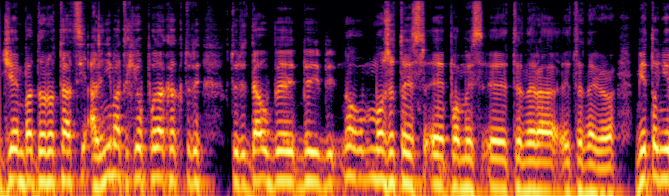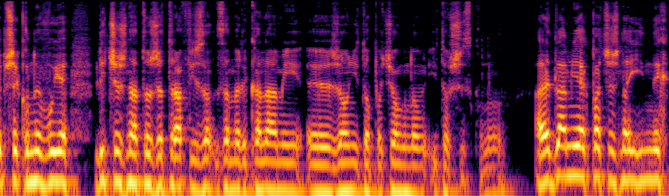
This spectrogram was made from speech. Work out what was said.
Dzięba do rotacji, ale nie ma takiego Polaka, który, który dałby, by, by, no może to jest e, pomysł e, tenera, e, tenera. Mnie to nie przekonywuje. Liczysz na to, że trafisz z, z Amerykanami, że oni to pociągną i to wszystko. No. Ale dla mnie, jak patrzysz na innych,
